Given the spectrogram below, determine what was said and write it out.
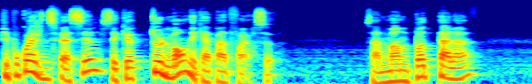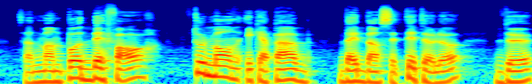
Puis pourquoi je dis facile, c'est que tout le monde est capable de faire ça. Ça ne demande pas de talent, ça ne demande pas d'effort. Tout le monde est capable d'être dans cet état-là de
